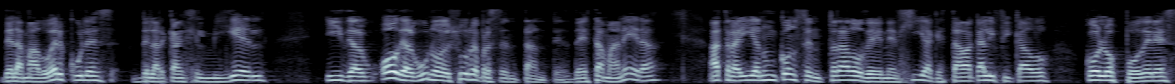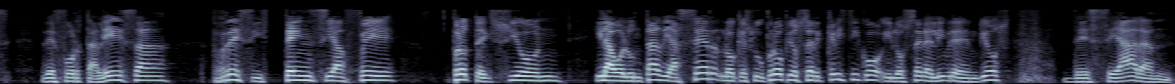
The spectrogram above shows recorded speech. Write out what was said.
del amado Hércules, del arcángel Miguel y de, o de alguno de sus representantes. De esta manera, atraían un concentrado de energía que estaba calificado con los poderes de fortaleza, resistencia, fe, protección y la voluntad de hacer lo que su propio ser crístico y los seres libres en Dios desearan.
